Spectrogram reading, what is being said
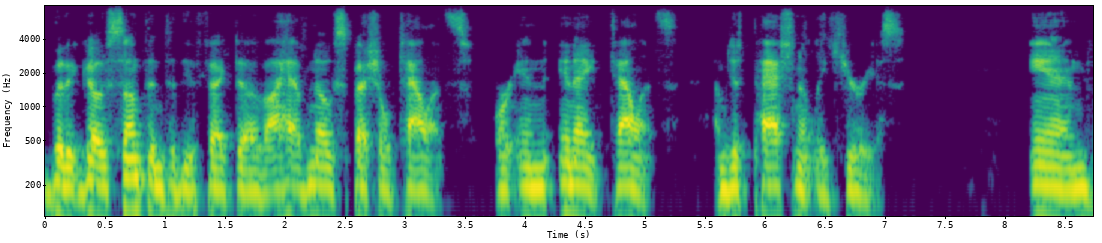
but it goes something to the effect of, "I have no special talents or in, innate talents. I'm just passionately curious." And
